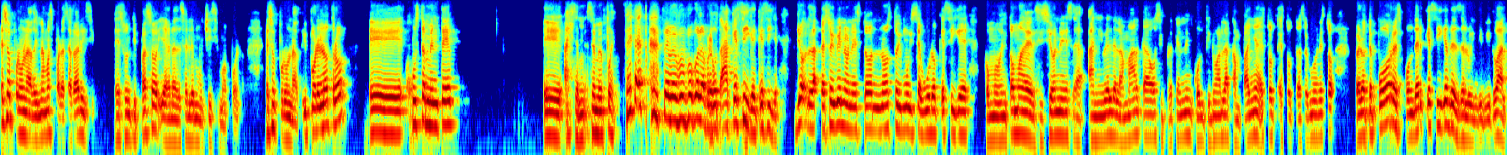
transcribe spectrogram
Eso por un lado, y nada más para cerrar, y es un tipazo y agradecerle muchísimo a Polo. Eso por un lado. Y por el otro, eh, justamente Eh, ay, se me, fue. se me fue un poco la pregunta. Ah, ¿qué sigue? ¿Qué sigue? Yo te soy bien honesto, no estoy muy seguro qué sigue como en toma de decisiones a, nivel de la marca o si pretenden continuar la campaña. Esto, esto te soy muy honesto, pero te puedo responder qué sigue desde lo individual.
